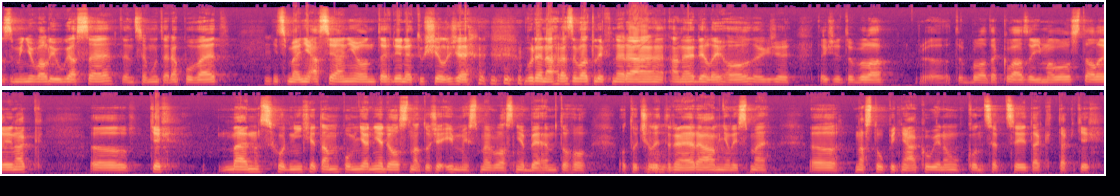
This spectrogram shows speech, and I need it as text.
zmiňoval Jugase, ten se mu teda poved. Nicméně asi ani on tehdy netušil, že bude nahrazovat Lifnera a ne Deliho, takže, takže to, byla, to byla taková zajímavost, ale jinak těch men schodných je tam poměrně dost na to, že i my jsme vlastně během toho otočili hmm. trenéra a měli jsme nastoupit nějakou jinou koncepci, tak, tak těch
